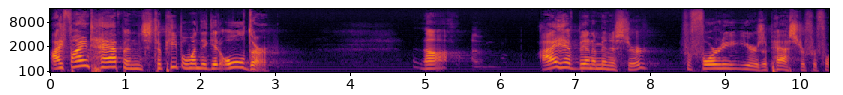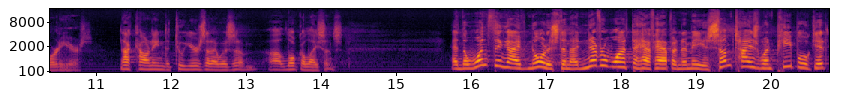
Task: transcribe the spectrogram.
I find happens to people when they get older. Now, I have been a minister for 40 years, a pastor for 40 years, not counting the two years that I was a, a local license. And the one thing I've noticed, and I never want to have happen to me, is sometimes when people get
